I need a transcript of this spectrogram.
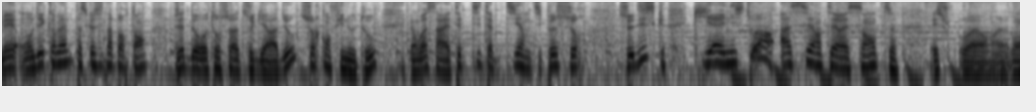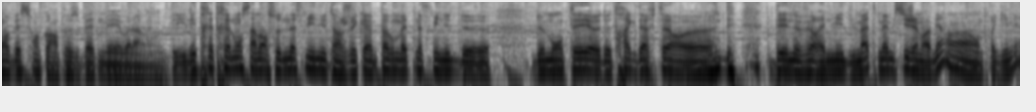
Mais on le dit quand même parce que c'est important. Vous êtes de retour sur la Tsugi Radio, sur Confinutu. Et on va s'arrêter petit à petit un petit peu sur ce disque qui a une histoire assez intéressante. Et ouais, on va- baisser encore un peu ce bed, mais voilà. Il est très très long, c'est un morceau de 9 minutes. Hein. Je vais quand même pas vous mettre 9 minutes de, de montée, euh, de track d'after euh, dès, dès 9h30 du mat, même si j'aimerais bien, hein, entre guillemets,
